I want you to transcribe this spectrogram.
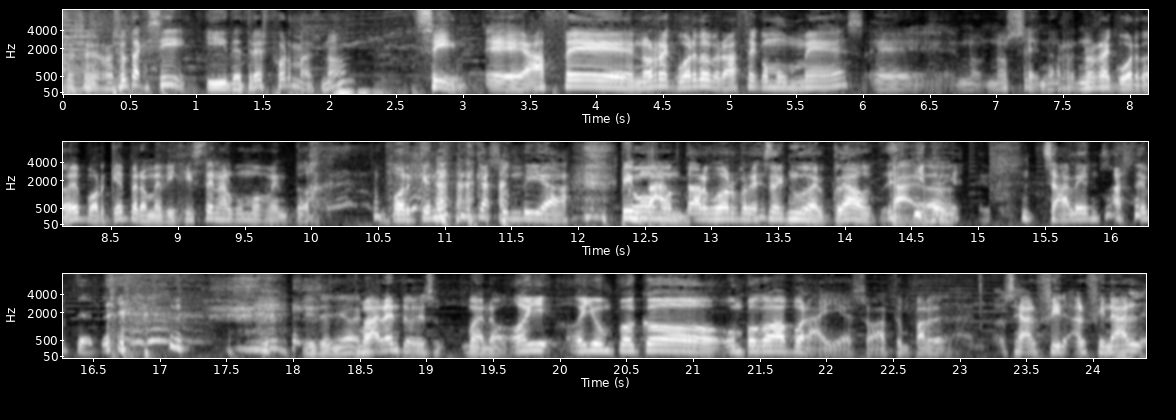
Pues resulta que sí, y de tres formas, ¿no? Sí, eh, hace, no recuerdo, pero hace como un mes, eh, no, sé, no, recuerdo ¿eh? por qué, pero me dijiste en algún momento, ¿por qué no explicas un día cómo montar WordPress en Google Cloud? Claro. Challenge accepted. Sí, señor. Vale, entonces, bueno, hoy, hoy un, poco, un poco va por ahí eso. Hace un par de, o sea, al, al final,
